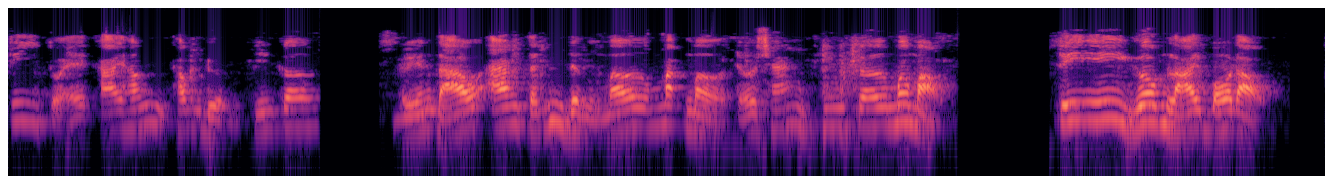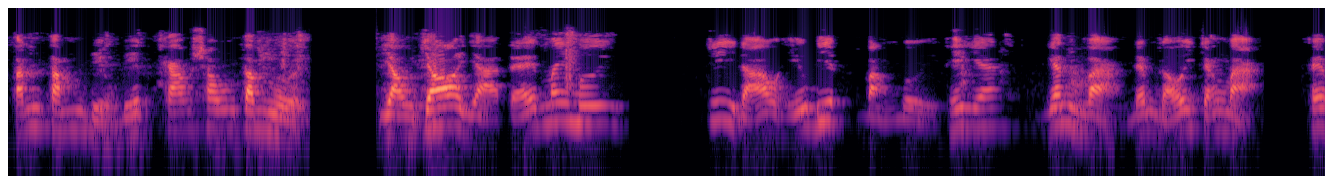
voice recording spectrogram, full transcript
trí tuệ khai hấn thông đường thiên cơ. Luyện đạo an tĩnh đừng mơ, mắt mờ trở sáng thiên cơ mơ màu. Trí ý gom lại bộ đầu, tánh tâm đều biết cao sâu tâm người. Giàu cho già trẻ mấy mươi, trí đạo hiểu biết bằng mười thế gian. Gánh vàng đem đổi chẳng màng, phép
